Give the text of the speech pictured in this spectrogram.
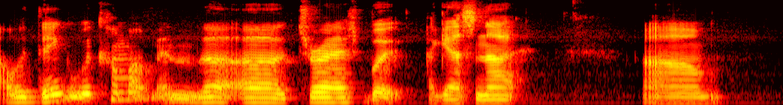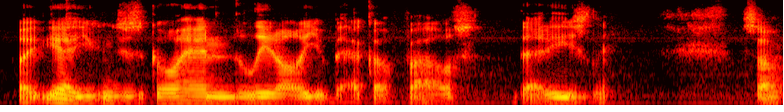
I would think it would come up in the uh, trash, but I guess not. Um, but yeah, you can just go ahead and delete all your backup files that easily. So,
